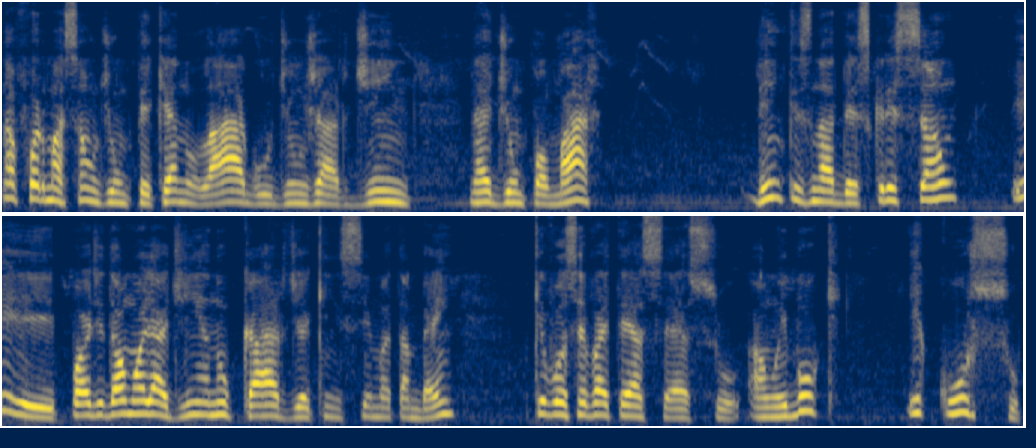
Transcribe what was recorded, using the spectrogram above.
na formação de um pequeno lago, de um jardim, né, de um pomar? Links na descrição e pode dar uma olhadinha no card aqui em cima também, que você vai ter acesso a um e-book e curso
